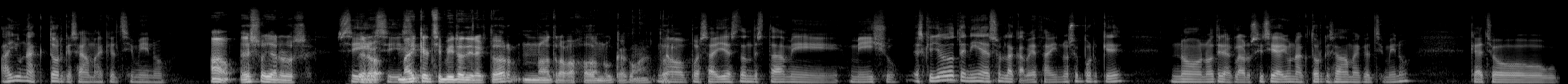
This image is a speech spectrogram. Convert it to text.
hay un actor que se llama Michael Cimino. Ah, eso ya no lo sé. Sí, Pero sí, sí. Michael Chimino, director, no ha trabajado nunca como actor. No, pues ahí es donde está mi, mi issue. Es que yo lo tenía eso en la cabeza y no sé por qué no, no tenía claro. Sí, sí, hay un actor que se llama Michael Cimino que ha hecho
